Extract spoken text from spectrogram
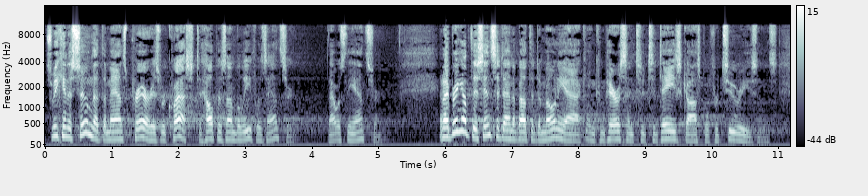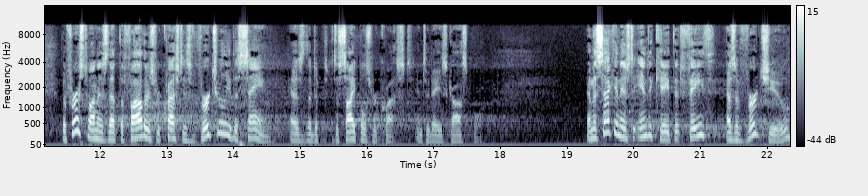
So we can assume that the man's prayer, his request to help his unbelief, was answered. That was the answer. And I bring up this incident about the demoniac in comparison to today's gospel for two reasons. The first one is that the Father's request is virtually the same as the disciples' request in today's gospel. And the second is to indicate that faith as a virtue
